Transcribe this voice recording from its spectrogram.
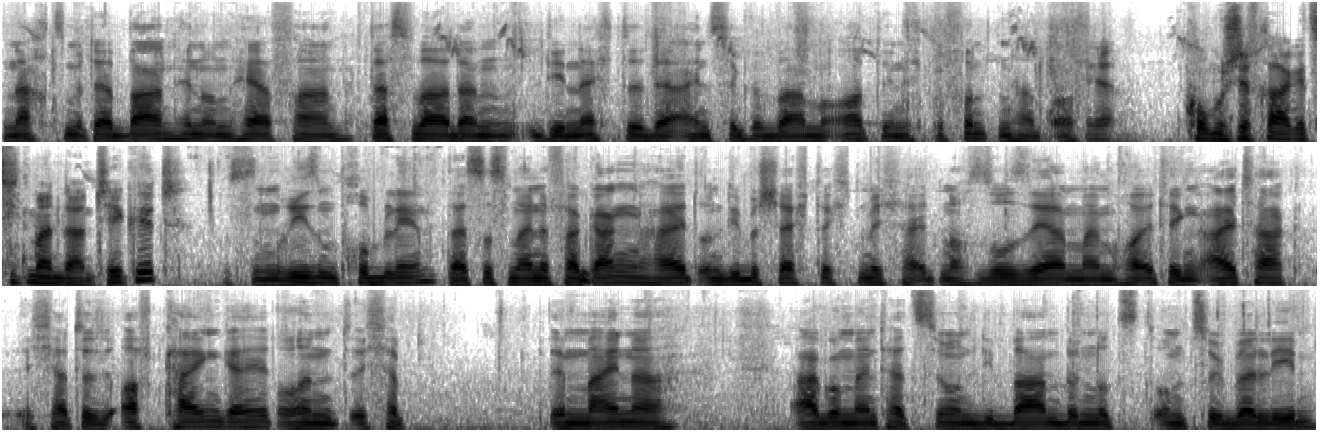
nachts mit der Bahn hin und her fahren. Das war dann die Nächte der einzige warme Ort, den ich gefunden habe. Ja. Komische Frage, zieht man da ein Ticket? Das ist ein Riesenproblem. Das ist meine Vergangenheit und die beschäftigt mich halt noch so sehr in meinem heutigen Alltag. Ich hatte oft kein Geld und ich habe in meiner Argumentation die Bahn benutzt, um zu überleben,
